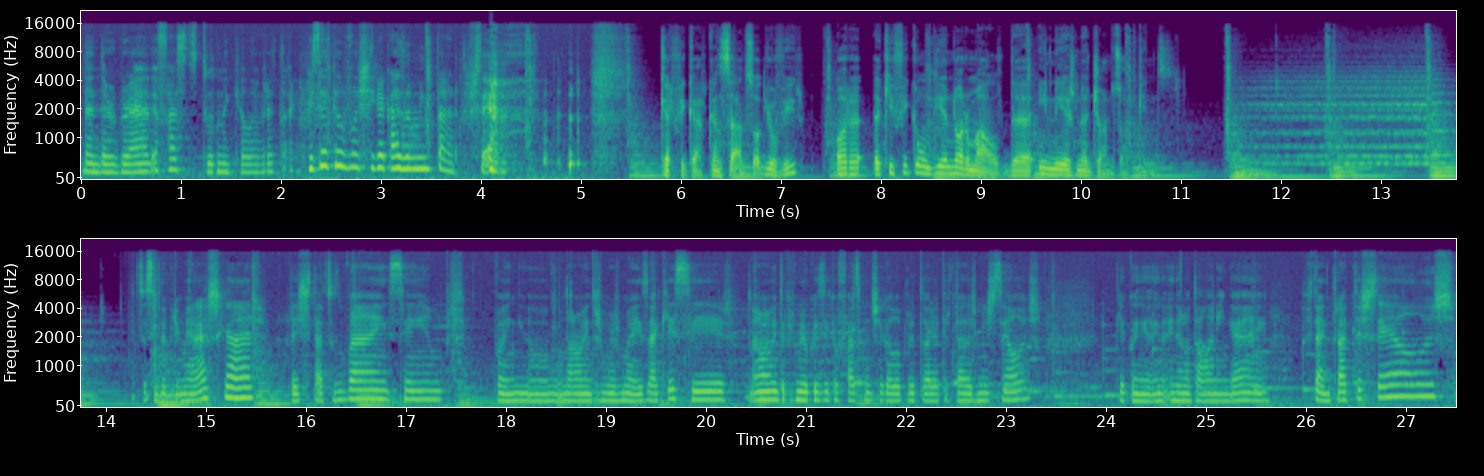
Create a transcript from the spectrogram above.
de undergrad, eu faço de tudo naquele laboratório. Por isso é que eu vou chegar a casa muito tarde, percebe? Quer ficar cansado só de ouvir? Ora, aqui fica um dia normal da Inês na Johns Hopkins. Sou sempre a primeira a chegar, vejo que está tudo bem, sempre. Ponho normalmente os meus meios a aquecer. Normalmente a primeira coisa que eu faço quando chego ao laboratório é tratar das minhas células, que é quando ainda não está lá ninguém. Portanto, trato das células,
